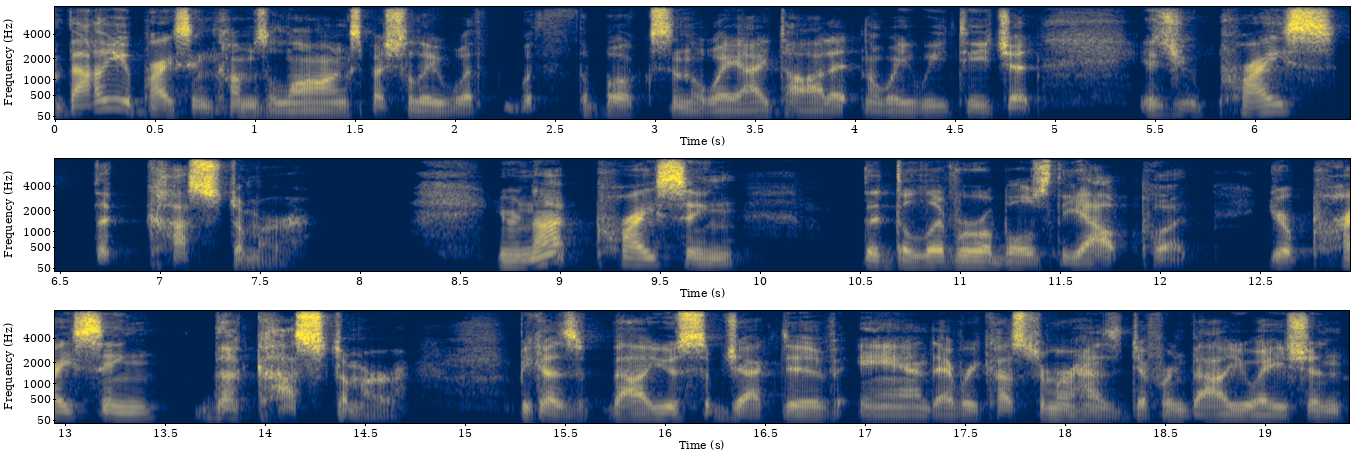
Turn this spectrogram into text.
value pricing comes along especially with with the books and the way i taught it and the way we teach it is you price the customer. You're not pricing the deliverables the output. You're pricing the customer because value is subjective and every customer has different valuation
